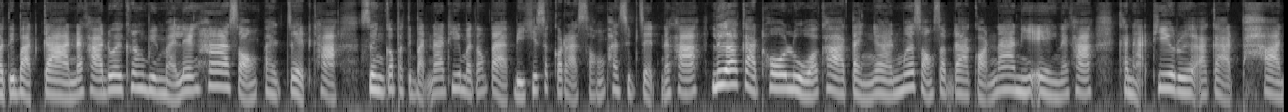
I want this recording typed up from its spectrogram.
ปฏิบัติการนะคะ ด้วยเครื่องบินหมายเลข 5287 ค่ะ ซึ่งก็ปฏิบัติหน้าที่มาตั้งแต่ปีคศ2017 นะคะเรืออากาศโทหลัวค่ะ แต่งงานเมื่อ2สัปดาห์ก่อนหน้านี้เองนะคะ ขณะที่เรืออากาศพัน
